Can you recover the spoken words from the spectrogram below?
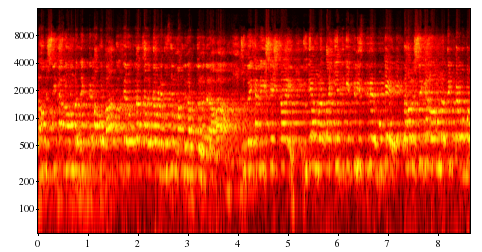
তখন সেখানে আমরা দেখতে পাবো বাতিলদের অত্যাচারের কারণে মুসলমানদের আন্দোলনের আওয়াজ। শুধু এখানেই শেষ নয় যদি আমরা তাকিয়ে দেখি ফিলিস্তিনের বুকে তাহলে সেখানেও আমরা দেখতে পাবো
